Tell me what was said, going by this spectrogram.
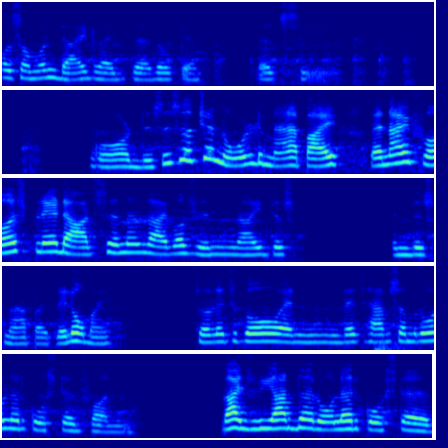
Oh, someone died right there, okay. Let's see. God, this is such an old map. I when I first played Arsenal, I was in. I just in this map I played. Oh my. So let's go and let's have some roller coaster fun. Guys, we are the roller coaster.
